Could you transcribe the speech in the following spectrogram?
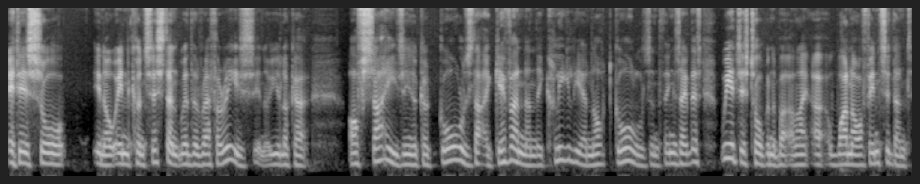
it is so you know inconsistent with the referees. You know, you look at offsides and you look at goals that are given and they clearly are not goals and things like this. We're just talking about a, like a one-off incident.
